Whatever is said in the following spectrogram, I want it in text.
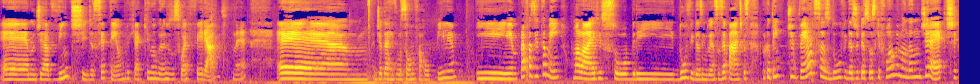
é, no dia 20 de setembro, que aqui no Rio Grande do Sul é feriado, né? É, dia da Revolução Farroupilha. E para fazer também uma live sobre dúvidas em doenças hepáticas, porque eu tenho diversas dúvidas de pessoas que foram me mandando um direct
